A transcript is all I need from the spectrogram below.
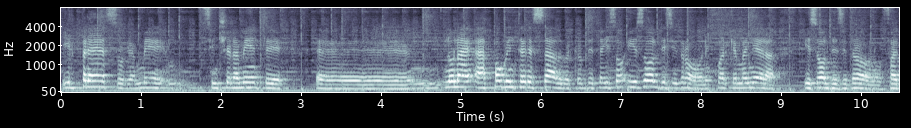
il prezzo che a me sinceramente eh, non ha, ha, poco interessato perché ho detto i, so, i soldi si trovano, in qualche maniera i soldi si trovano, Fa,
